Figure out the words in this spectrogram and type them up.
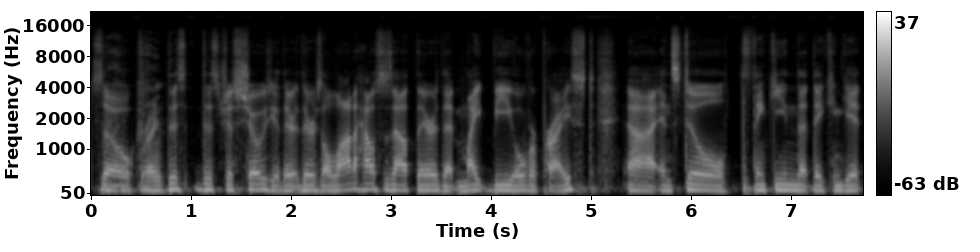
So Right, right. this this just shows you there there's a lot of houses out there that might be overpriced uh, and still thinking that they can get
